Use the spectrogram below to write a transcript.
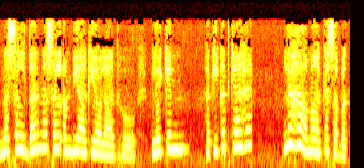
نسل در نسل انبیاء کی اولاد ہو، لیکن حقیقت کیا ہے؟ لہا ماں کا سبق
